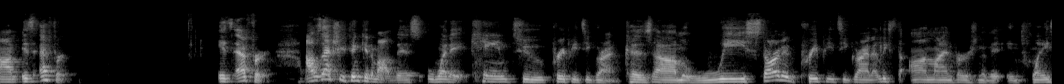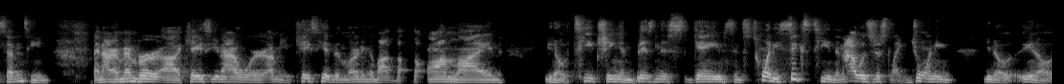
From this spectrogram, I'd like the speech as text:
um, is effort it's effort. I was actually thinking about this when it came to pre PT grind because um, we started pre PT grind, at least the online version of it, in 2017. And I remember uh, Casey and I were, I mean, Casey had been learning about the, the online you know teaching and business game since 2016 and i was just like joining you know you know,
